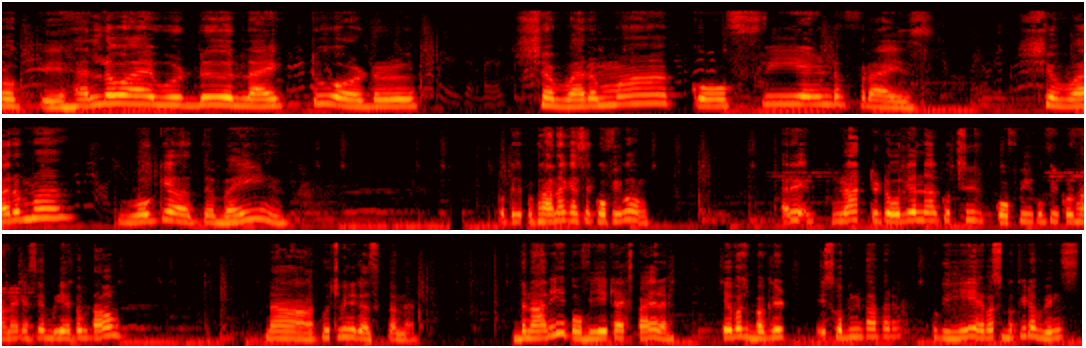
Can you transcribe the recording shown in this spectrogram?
Okay hello I would like to order shawarma coffee and fries shawarma वो क्या होता है भाई? उठाना कैसे कॉफ़ी को? अरे, ना ट्यूटोरियल ना कुछ कॉफ़ी कॉफ़ी उठाना कैसे भैया तो बताओ। ना, कुछ भी नहीं करना। बनानी कॉफ़ी ये एक्सपायर है। ये बस बकेट इसको भी है ये है बस बकेट ऑफ़ विंग्स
